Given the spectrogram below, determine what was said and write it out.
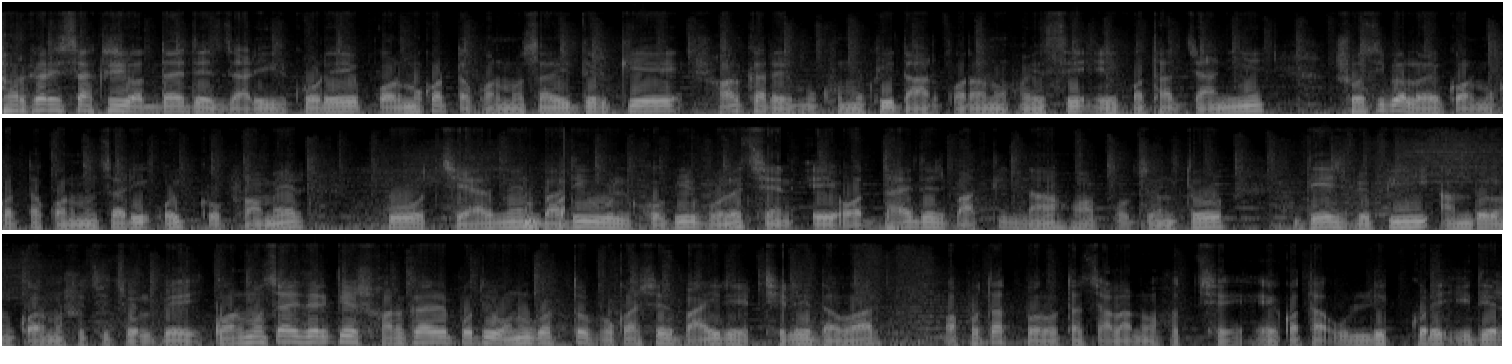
সরকারি চাকরির অধ্যায়দের জারি করে কর্মকর্তা কর্মচারীদেরকে সরকারের মুখোমুখি দাঁড় করানো হয়েছে। এ কথা জানিয়ে সচিবালয়ে কর্মকর্তা কর্মচারী ঐক্য ফ্রমের কো চেয়ারম্যান বাদিউল কবির বলেছেন, এই অধ্যায়দেশ বাতিল না হওয়া পর্যন্ত দেশব্যাপী আন্দোলন কর্মসূচি চলবে কর্মচারীদেরকে সরকারের প্রতি অনুগত্য প্রকাশের বাইরে ঠেলে দেওয়ার অপতৎপরতা চালানো হচ্ছে। এ কথা উল্লেখ করে ঈদের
